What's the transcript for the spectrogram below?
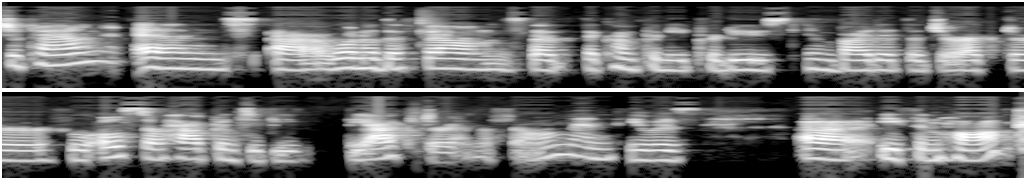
Japan, and uh, one of the films that the company produced invited the director, who also happened to be the actor in the film, and he was uh, Ethan Hawke.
